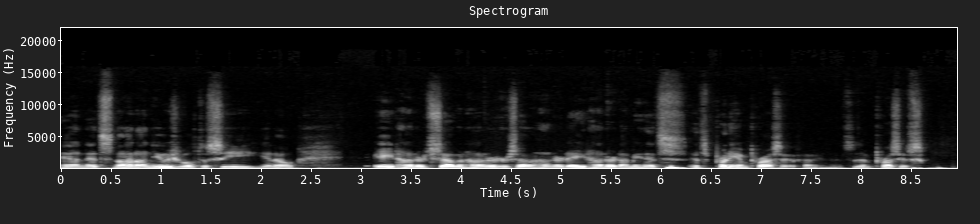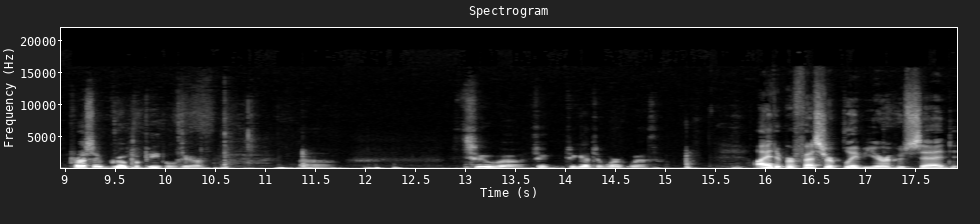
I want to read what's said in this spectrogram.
and it's not unusual to see, you know, 800, 700, or 700, 800. I mean, it's it's pretty impressive. I mean, it's an impressive impressive group of people here uh, to, uh, to to get to work with. I had a professor, believe, year who said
